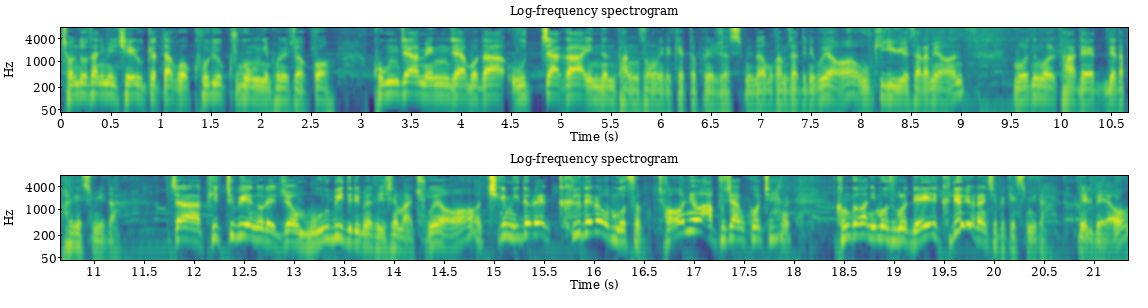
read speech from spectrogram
전도사님이 제일 웃겼다고 9690님 보내주셨고 공자 맹자보다 우자가 있는 방송 이렇게 또 보내주셨습니다. 너무 감사드리고요. 웃기기 위해서라면 모든 걸 다 내다 팔겠습니다. 자, B2B의 노래죠. 무비 들으면서 이 시간 맞추고요. 지금 이대로의 그대로 모습 전혀 아프지 않고 제- 건강한 이 모습으로 내일 그대로 11시에 뵙겠습니다. 내일 봬요.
